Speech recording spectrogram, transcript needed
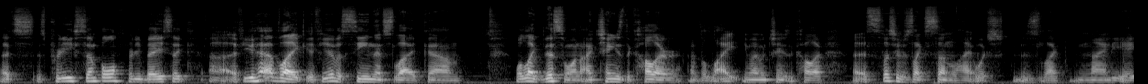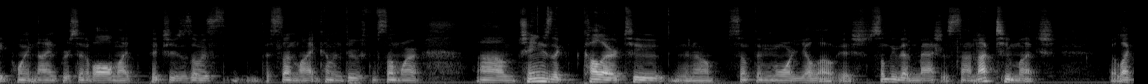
that's it's pretty simple, pretty basic. Uh, if you have like if you have a scene that's like um, well like this one, I changed the color of the light. You might want to change the color, uh, especially if it's like sunlight, which is like 98.9% of all my pictures is always the sunlight coming through from somewhere. Um, change the color to you know something more yellowish, something that matches sun, not too much. But like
